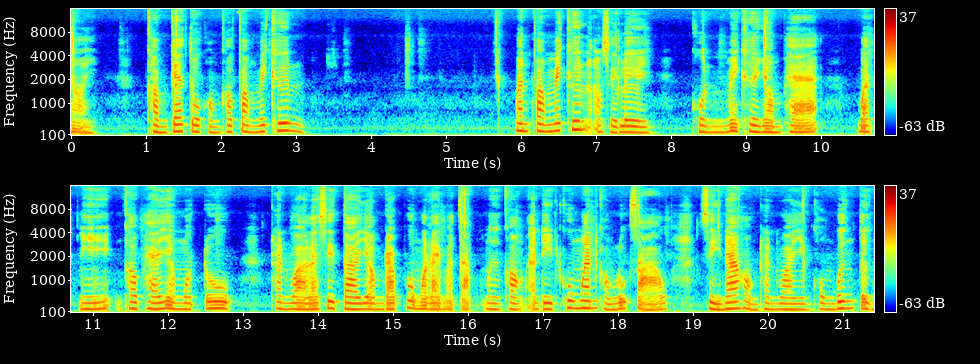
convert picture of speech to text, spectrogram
หน่อยคำแก้ตัวของเขาฟังไม่ขึ้น มันฟังไม่ขึ้นเอาเสียเลย คนไม่เคยยอมแพ้ บัดนี้เขาแพ้อย่างหมดรูป ธันวาและสิตายอมรับพวงมาลัยมาจากมือของอดีตคู่มั่นของลูกสาว สีหน้าของธันวายังคงบึ้งตึง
